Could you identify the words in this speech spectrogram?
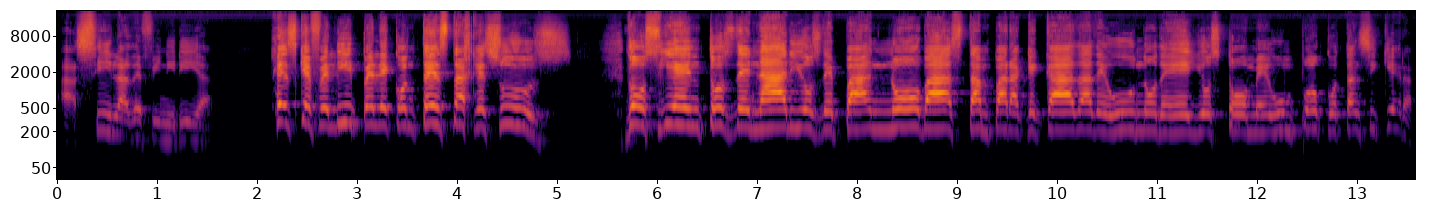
así la definiría. Es que Felipe le contesta a Jesús, 200 denarios de pan no bastan para que cada de uno de ellos tome un poco tan siquiera.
